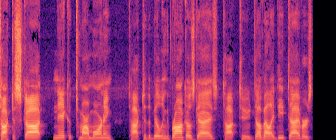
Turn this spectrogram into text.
talk to Scott, Nick tomorrow morning, talk to the Building the Broncos guys, talk to Dove Valley Deep Divers.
